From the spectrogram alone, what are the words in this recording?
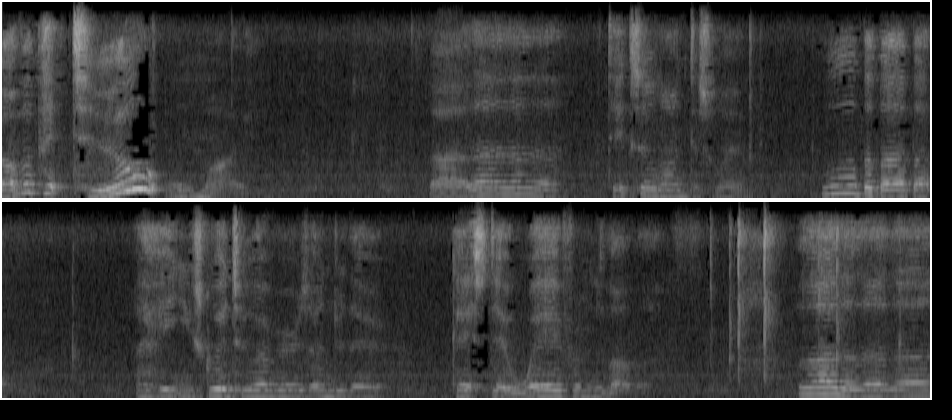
Lava pit two? Oh my. La la la la. Takes so long to swim. Ooh ba ba ba. I hate you squids, whoever is under there. Okay, stay away from the lava. La la la la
